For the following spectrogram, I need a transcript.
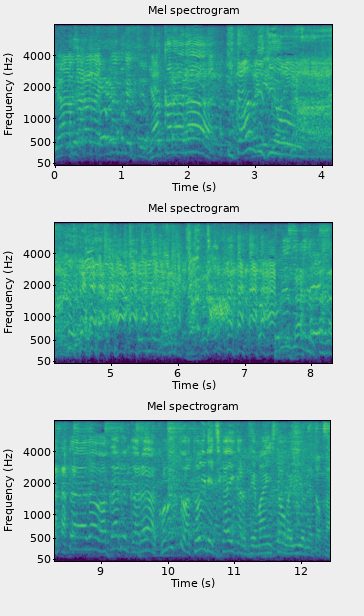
やからがいるんですよ。やからがいたんですよそれぞれのキャラクターが分かるからこの人はトイレ近いから手前にした方がいいよねとか。この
